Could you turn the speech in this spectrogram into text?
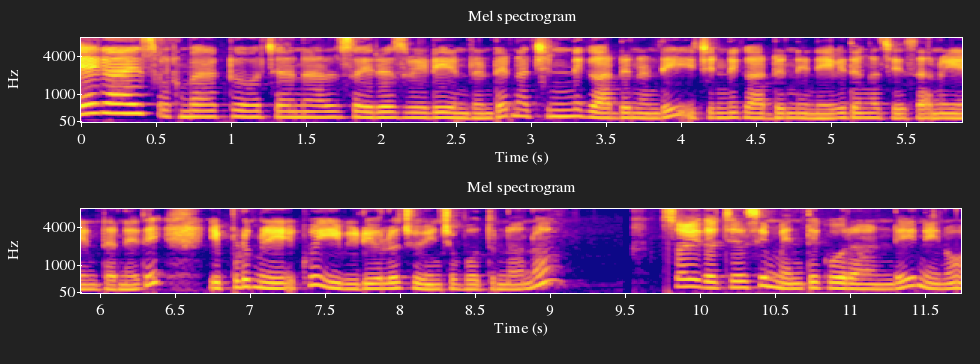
Hey guys welcome back to our channel. So ఈరోజు వీడియో ఏంటంటే నా చిన్ని గార్డెన్ అండి. ఈ చిన్ని గార్డెన్ నేను ఏ విధంగా చేశాను ఏంటనేది ఇప్పుడు మీకు ఈ వీడియోలో చూపించబోతున్నాను. సో ఇది వచ్చేసి మెంతి కూర అండి. నేను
